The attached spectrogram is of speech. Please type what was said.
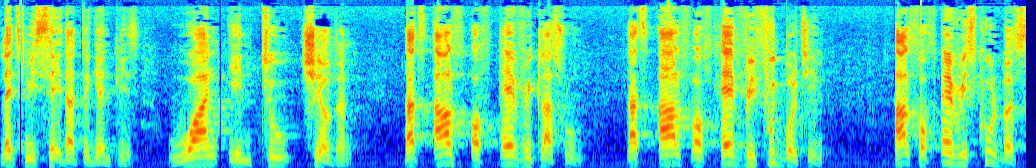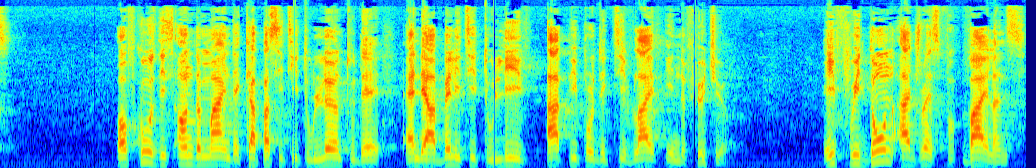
Let me say that again, please. One in two children. That's half of every classroom. That's half of every football team. Half of every school bus. Of course, this undermines their capacity to learn today and their ability to live happy, productive life in the future. If we don't address violence,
